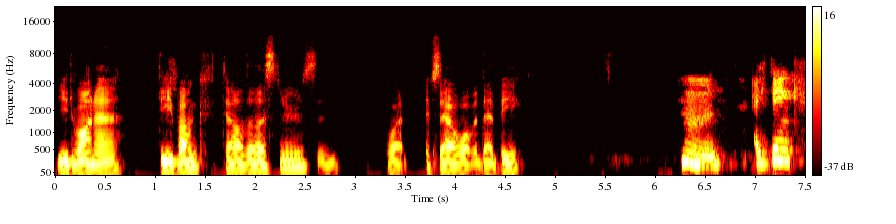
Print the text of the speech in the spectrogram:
you'd want to debunk to all the listeners? And what, if so, what would that be? Hmm. I think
